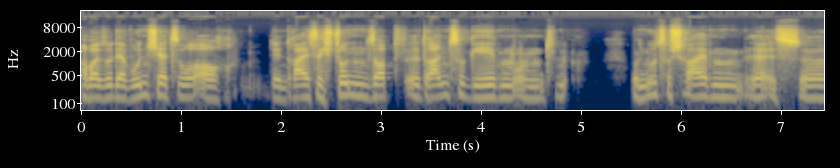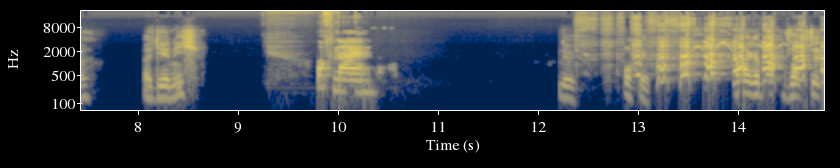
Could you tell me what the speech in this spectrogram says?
Aber so der Wunsch jetzt so auch den 30-Stunden-Job äh, dran zu geben und, und nur zu schreiben, der ist äh, bei dir nicht? Ach nein, Nö. Okay. Frage beantwortet.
